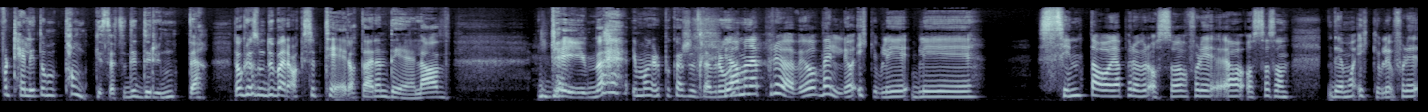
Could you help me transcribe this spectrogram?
fortell litt om tankesettet ditt rundt det. Det er akkurat som du bare aksepterer at det er en del av gamet, i mangel på kanskje et bedre ord. Ja, men jeg prøver jo veldig å ikke bli, bli sint, da, og jeg prøver også fordi jeg har også sånn Det må ikke bli Fordi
